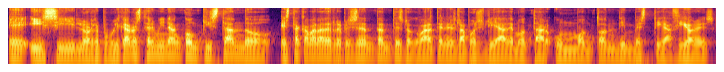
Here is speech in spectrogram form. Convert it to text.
Eh, y si los republicanos terminan conquistando esta Cámara de Representantes, lo que van a tener es la posibilidad de montar un montón de investigaciones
